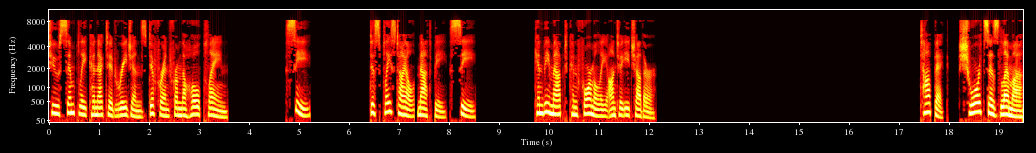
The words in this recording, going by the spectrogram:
two simply connected regions different from the whole plane. C display style mathb c can be mapped conformally onto each other. Topic schwarz's lemma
